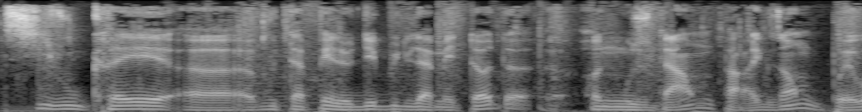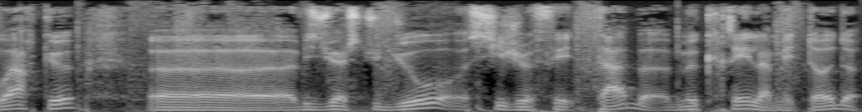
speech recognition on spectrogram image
si vous créez, euh, vous tapez le début de la méthode euh, on moves down par exemple, vous pouvez voir que euh, Visual Studio, si je fais tab, me crée la méthode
